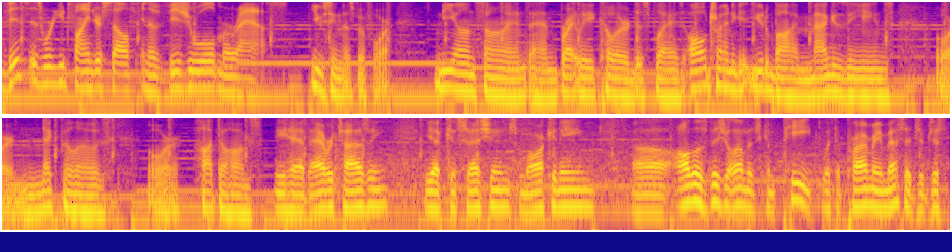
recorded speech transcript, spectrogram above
this is where you'd find yourself in a visual morass. You've seen this before. Neon signs and brightly colored displays, all trying to get you to buy magazines or neck pillows or hot dogs. You have advertising, you have concessions, marketing. Uh, all those visual elements compete with the primary message of just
